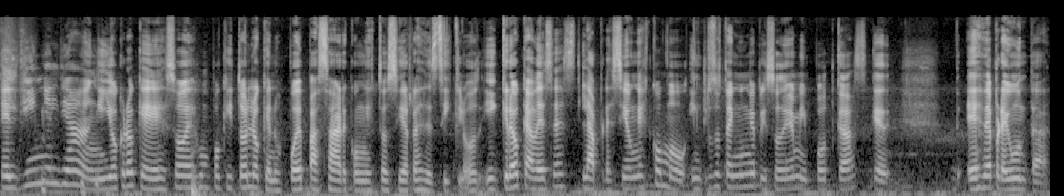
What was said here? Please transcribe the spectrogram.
El yin y el yang, y yo creo que eso es un poquito lo que nos puede pasar con estos cierres de ciclos. Y creo que a veces la presión es como, incluso tengo un episodio en mi podcast que es de pregunta,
